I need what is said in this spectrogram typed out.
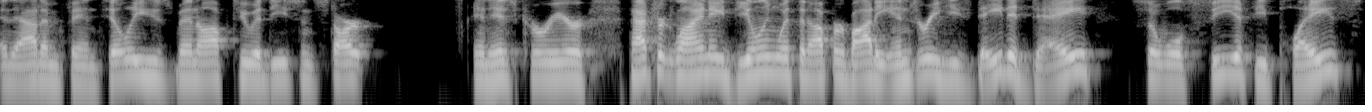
and Adam Fantilli, who's been off to a decent start in his career. Patrick Laine dealing with an upper body injury. He's day to day, so we'll see if he plays.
